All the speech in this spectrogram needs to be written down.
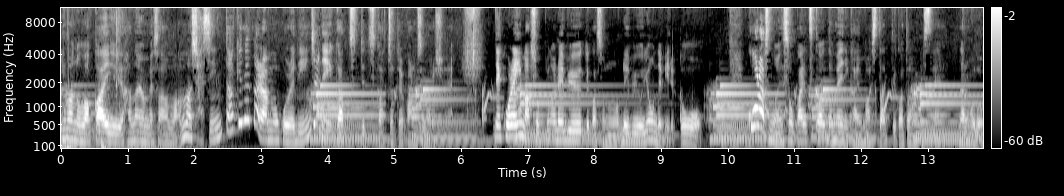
う。今の若い花嫁さんは。まあ写真だけだからもうこれでいいんじゃねえかっつって使っちゃってる可能性もあるしね。でこれ今ショップのレビューっていうかそのレビューを読んでみるとコーラスの演奏会に使うために買いましたっていう方もいますね。なるほど。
